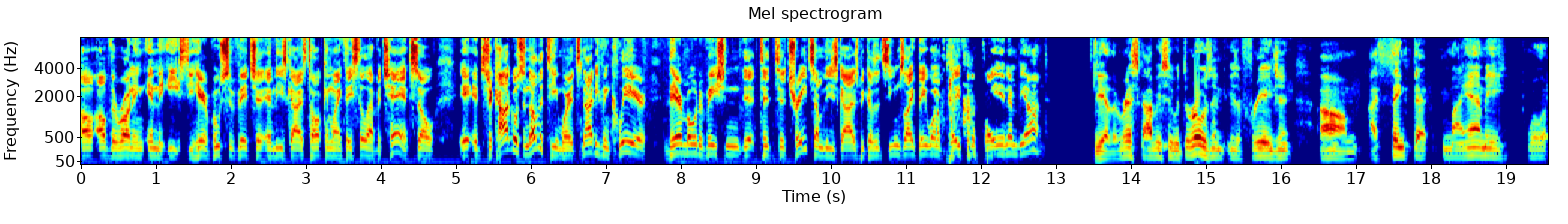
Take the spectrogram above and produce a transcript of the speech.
of, the running in the East. You hear Vucevic and these guys talking like they still have a chance. So it, it, Chicago's another team where it's not even clear their motivation to, to, to trade some of these guys because it seems like they want to play for the play in and beyond. Yeah, the risk obviously with DeRozan, he's a free agent. Um, I think that Miami will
